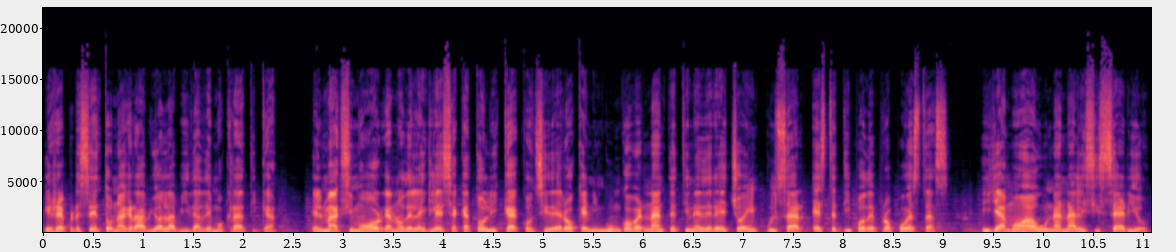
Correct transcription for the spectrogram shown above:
y representa un agravio a la vida democrática. El máximo órgano de la Iglesia Católica consideró que ningún gobernante tiene derecho a impulsar este tipo de propuestas y llamó a un análisis serio,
